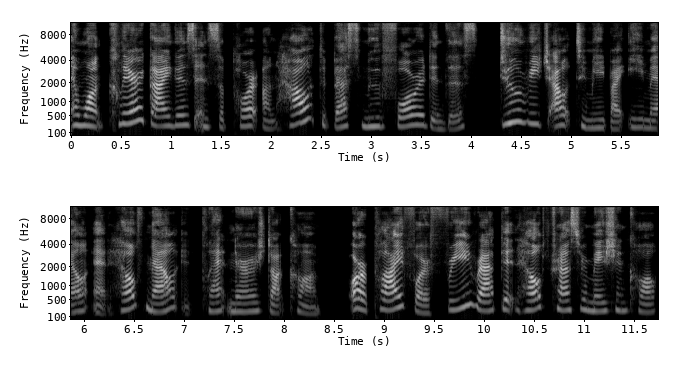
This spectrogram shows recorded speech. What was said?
and want clear guidance and support on how to best move forward in this, do reach out to me by email at healthnow at plantnourished.com or apply for a free rapid health transformation call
